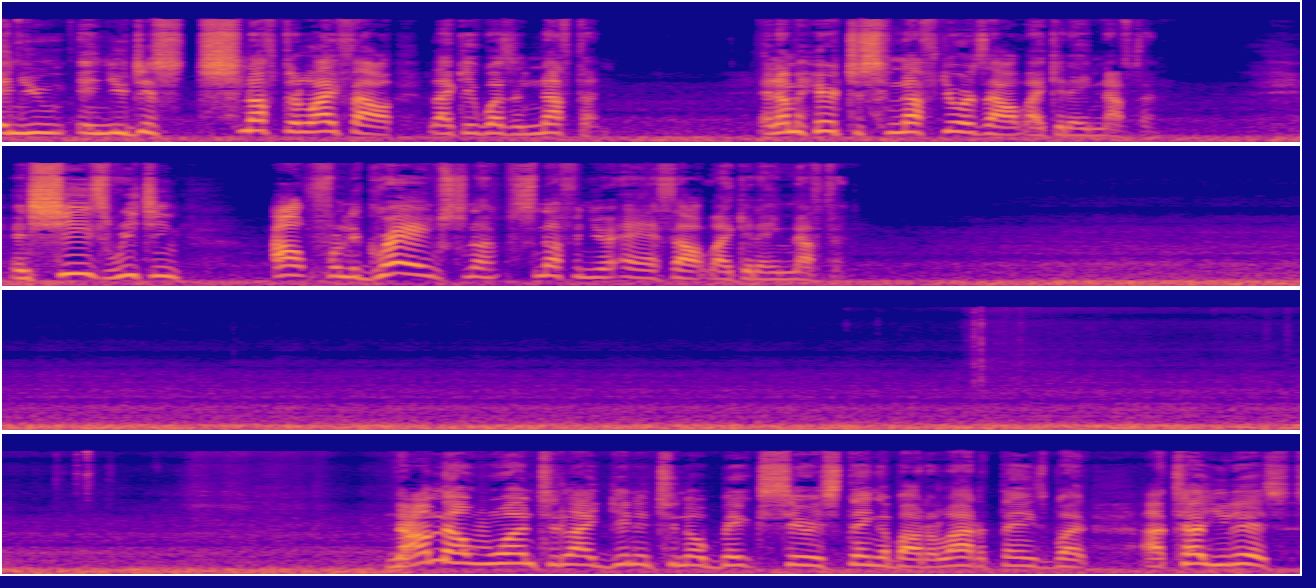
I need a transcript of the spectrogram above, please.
And you and you just snuffed her life out like it wasn't nothing. And I'm here to snuff yours out like it ain't nothing. And she's reaching out from the grave snuff, snuffing your ass out like it ain't nothing. Now I'm not one to like get into no big serious thing about a lot of things, but I'll tell you this.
